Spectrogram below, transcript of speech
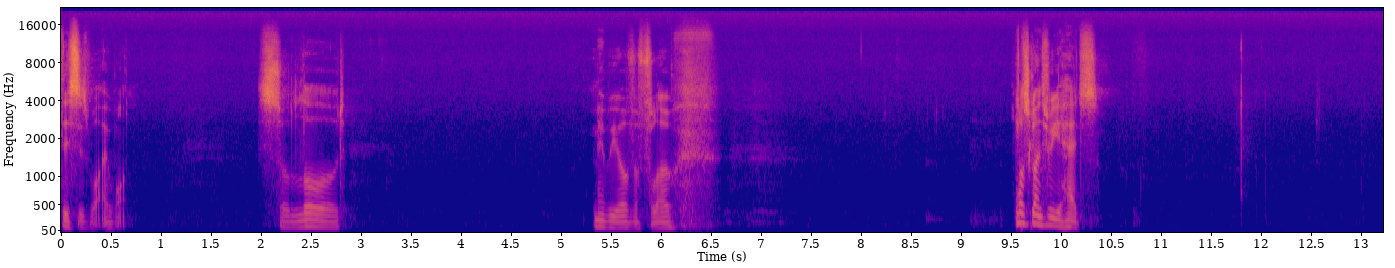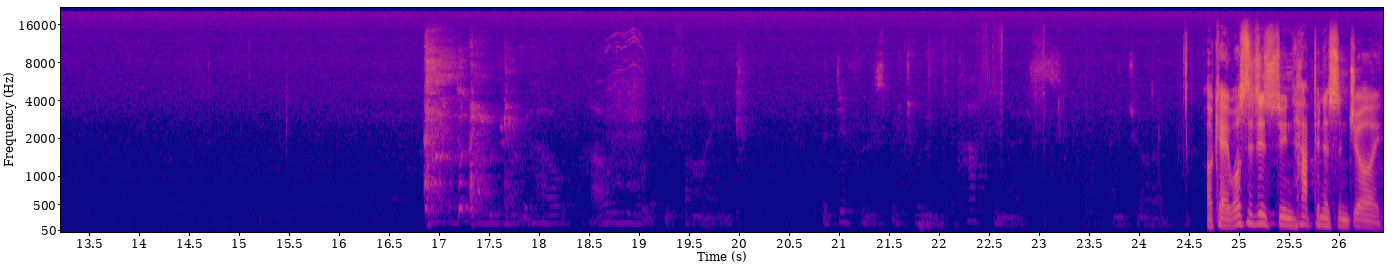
This is what I want. So, Lord, may we overflow. What's going through your heads? Okay, what's the difference between happiness and joy?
